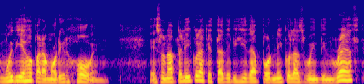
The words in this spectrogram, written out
muy viejo para morir joven. Es una película que está dirigida por Nicholas Winding Refn.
